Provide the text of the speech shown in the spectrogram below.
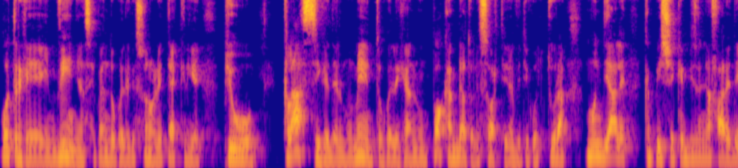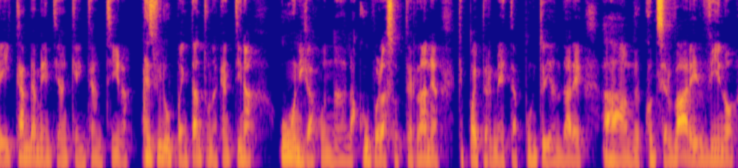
Oltre che in vigna, seguendo quelle che sono le tecniche più classiche del momento, quelle che hanno un po' cambiato le sorti della viticoltura mondiale, capisce che bisogna fare dei cambiamenti anche in cantina e sviluppa intanto una cantina unica con la cupola sotterranea che poi permette appunto di andare a mm, conservare il vino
